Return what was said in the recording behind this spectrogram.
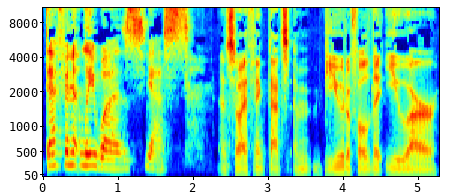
Definitely was, yes. And so I think that's um, beautiful that you are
